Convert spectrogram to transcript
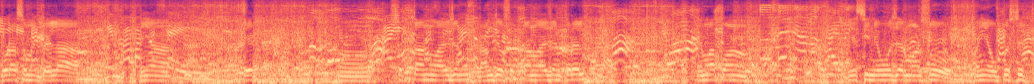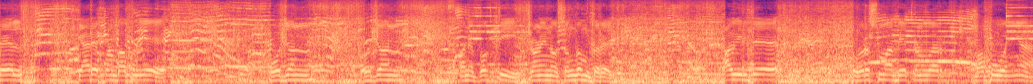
થોડા સમય પહેલાં અહીંયા એક સપ્તાહનું આયોજન રામદેવ સપ્તાહનું આયોજન કરેલ. એમાં પણ એંસી નેવું હજાર માણસો અહીંયા ઉપસ્થિત થયેલ. ત્યારે પણ બાપુએ ભોજન ભજન અને ભક્તિ ત્રણેયનો સંગમ કરેલ. આવી રીતે વર્ષમાં બે ત્રણ વાર બાપુ અહીંયા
